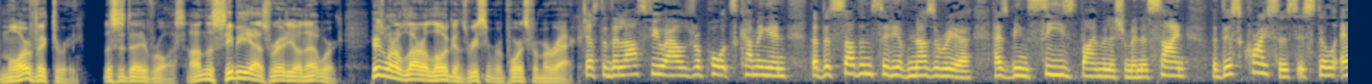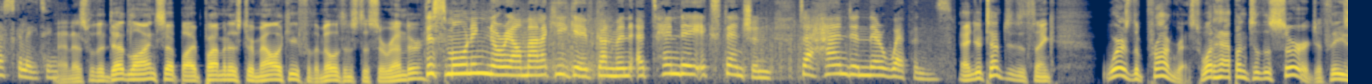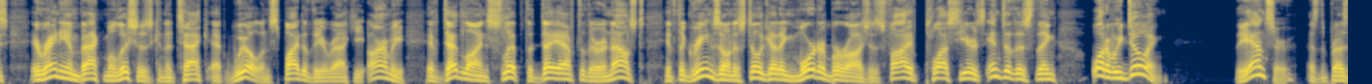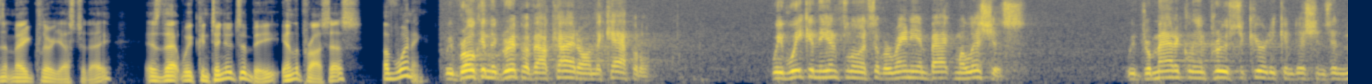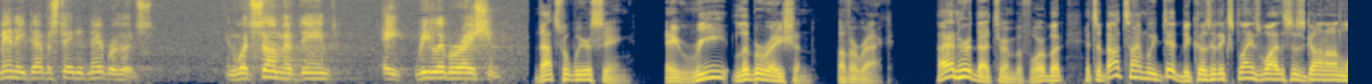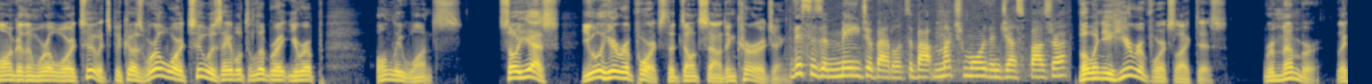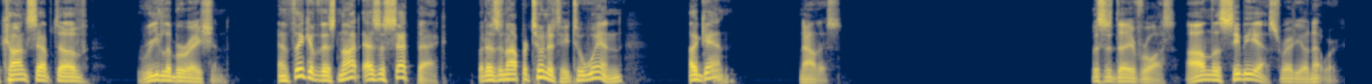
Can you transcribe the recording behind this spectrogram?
More victory. This is Dave Ross on the CBS radio network. Here's one of Lara Logan's recent reports from Iraq. Just in the last few hours, reports coming in that the southern city of Nasiriyah has been seized by militiamen, a sign that this crisis is still escalating. And as for the deadline set by Prime Minister Maliki for the militants to surrender, this morning, Nouri al Maliki gave gunmen a 10 day extension to hand in their weapons. And you're tempted to think, Where's the progress? What happened to the surge? If these Iranian backed militias can attack at will in spite of the Iraqi army, if deadlines slip the day after they're announced, if the Green Zone is still getting mortar barrages five plus years into this thing, what are we doing? The answer, as the president made clear yesterday, is that we continue to be in the process of winning. We've broken the grip of Al Qaeda on the capital. We've weakened the influence of Iranian backed militias. We've dramatically improved security conditions in many devastated neighborhoods in what some have deemed a re-liberation. That's what we are seeing a re liberation of Iraq. I hadn't heard that term before, but it's about time we did because it explains why this has gone on longer than World War II. It's because World War II was able to liberate Europe only once. So, yes, you will hear reports that don't sound encouraging. This is a major battle. It's about much more than just Basra. But when you hear reports like this, remember the concept of reliberation. And think of this not as a setback, but as an opportunity to win again. Now, this. This is Dave Ross on the CBS Radio Network.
